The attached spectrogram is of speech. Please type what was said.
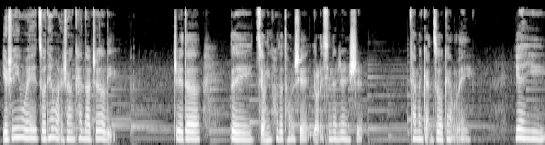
也是因为昨天晚上看到这里，觉得对九零后的同学有了新的认识。他们敢作敢为，愿意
